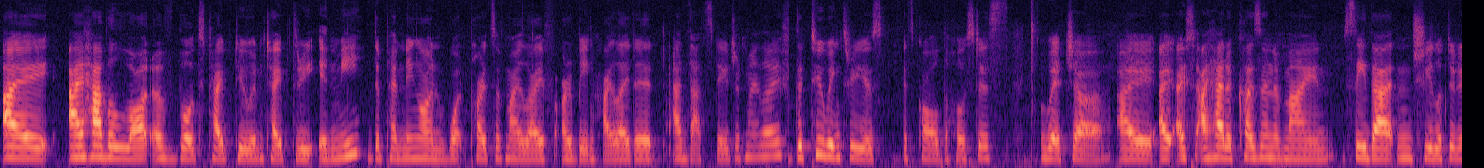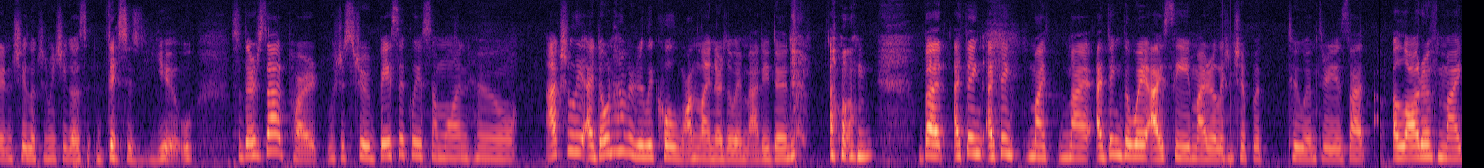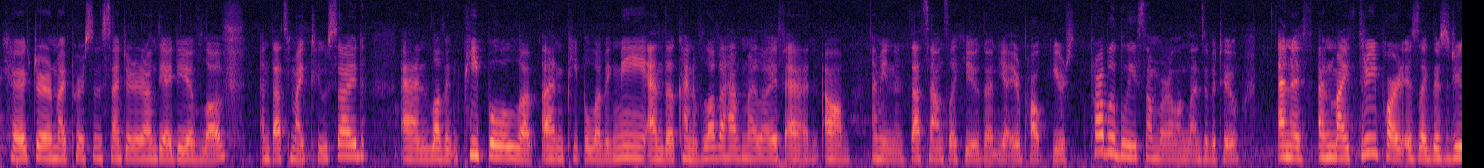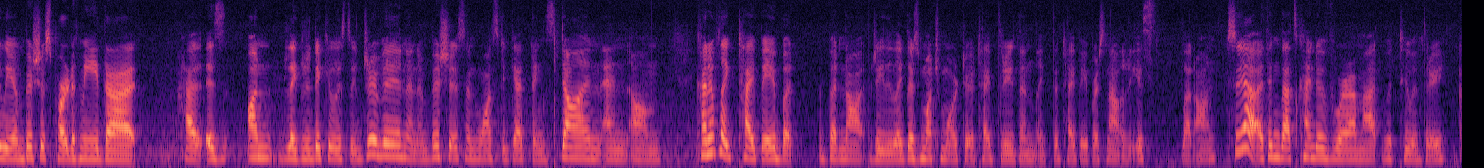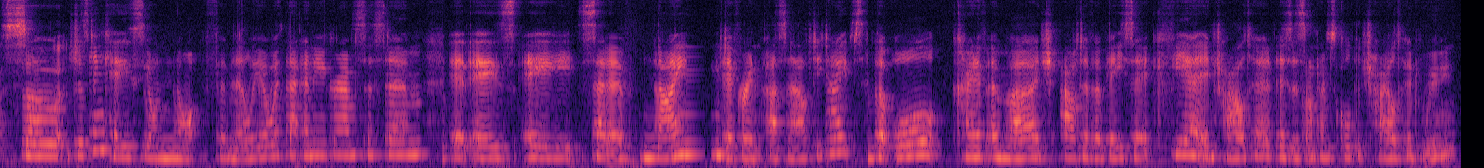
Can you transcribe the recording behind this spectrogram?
I I have a lot of both type two and type three in me, depending on what parts of my life are being highlighted at that stage of my life. The two wing three is it's called the hostess, which uh, I, I, I I had a cousin of mine see that, and she looked at it and she looked at me. She goes, "This is you." So there's that part, which is true. Basically, someone who Actually, I don't have a really cool one-liner the way Maddie did, um, but I think I think my my I think the way I see my relationship with two and three is that a lot of my character and my person is centered around the idea of love, and that's my two side, and loving people, love and people loving me, and the kind of love I have in my life. And um, I mean, if that sounds like you, then yeah, you're prob- you're probably somewhere along the lines of a two. And if and my three part is like this really ambitious part of me that ha- is un- like ridiculously driven and ambitious and wants to get things done and um, kind of like type A, but but not really. Like there's much more to a type three than like the type A personality is let on. So yeah, I think that's kind of where I'm at with two and three. So, just in case you're not familiar with the Enneagram system, it is a set of nine different personality types that all kind of emerge out of a basic fear in childhood. This is sometimes called the childhood wound,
